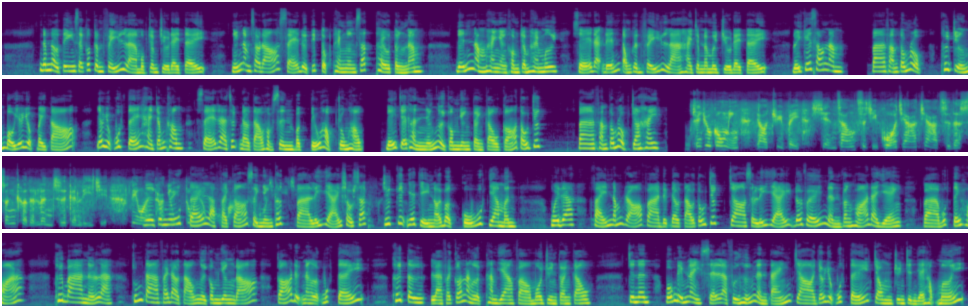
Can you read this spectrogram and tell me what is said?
Năm đầu tiên sẽ có kinh phí là 100 triệu đài tệ. Những năm sau đó sẽ được tiếp tục thêm ngân sách theo từng năm. Đến năm 2020 sẽ đạt đến tổng kinh phí là 250 triệu đài tệ. Lũy kế 6 năm, bà Phạm Tống Lục, Thứ trưởng Bộ Giáo dục bày tỏ, Giáo dục quốc tế 2.0 sẽ ra sức đào tạo học sinh bậc tiểu học trung học để trở thành những người công dân toàn cầu có tổ chức. Bà Phạm Tống Lục cho hay, Người công dân quốc tế là phải có sự nhận thức và lý giải sâu sắc trước các giá trị nổi bật của quốc gia mình. Ngoài ra, phải nắm rõ và được đào tạo tổ chức cho sự lý giải đối với nền văn hóa đa dạng và quốc tế hóa. Thứ ba nữa là chúng ta phải đào tạo người công nhân đó có được năng lực quốc tế. Thứ tư là phải có năng lực tham gia vào môi trường toàn cầu. Cho nên, bốn điểm này sẽ là phương hướng nền tảng cho giáo dục quốc tế trong chương trình dạy học mới.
